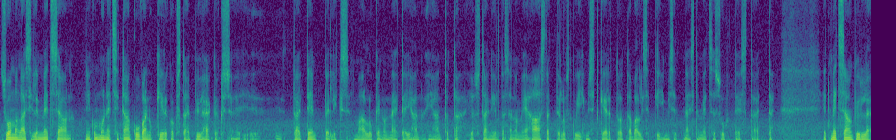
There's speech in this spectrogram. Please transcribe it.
suomalaisille metsä on, niin kuin monet sitä on kuvannut kirkoksi tai pyhäköksi tai temppeliksi. Mä oon lukenut näitä ihan, ihan tota, jostain iltasanomien haastattelusta, kun ihmiset kertoo, tavalliset ihmiset näistä metsäsuhteista, että että metsä on kyllä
